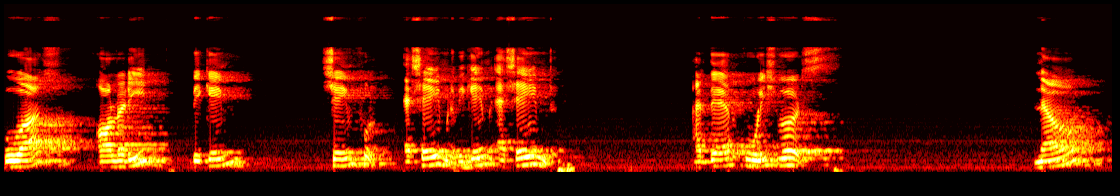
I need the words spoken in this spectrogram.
who was already became shameful, ashamed, became ashamed at their foolish words. Now,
